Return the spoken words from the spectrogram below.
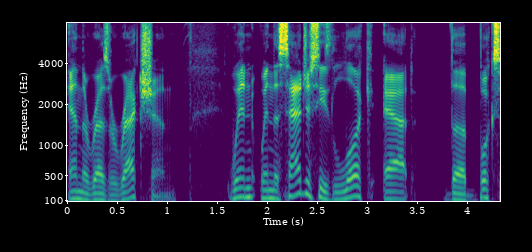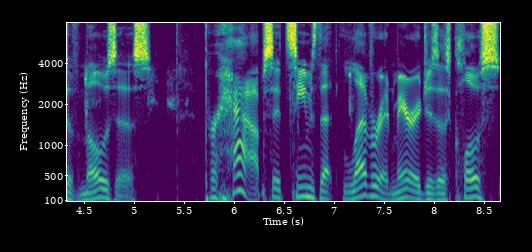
and the resurrection when when the Sadducees look at the books of Moses, perhaps it seems that levirate marriage is as close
